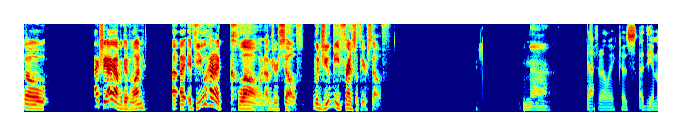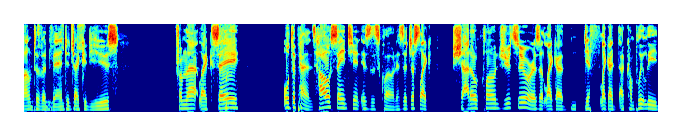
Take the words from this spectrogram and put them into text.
so actually, I have a good one. Uh, if you had a clone of yourself, would you be friends with yourself? Nah. Definitely, because the amount of advantage I could use from that, like, say, well, depends. How sentient is this clone? Is it just like shadow clone jutsu, or is it like a diff, like a, a completely,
